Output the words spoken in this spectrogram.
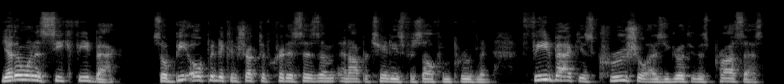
The other one is seek feedback. So be open to constructive criticism and opportunities for self improvement. Feedback is crucial as you go through this process.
